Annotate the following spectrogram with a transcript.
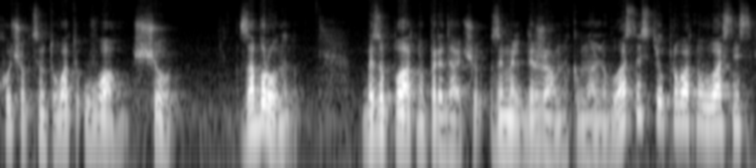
хочу акцентувати увагу, що заборонено безоплатну передачу земель державної комунальної власності у приватну власність,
